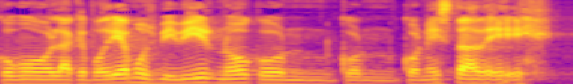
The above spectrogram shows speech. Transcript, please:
como la que podríamos vivir, ¿no? Con, con, con esta de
